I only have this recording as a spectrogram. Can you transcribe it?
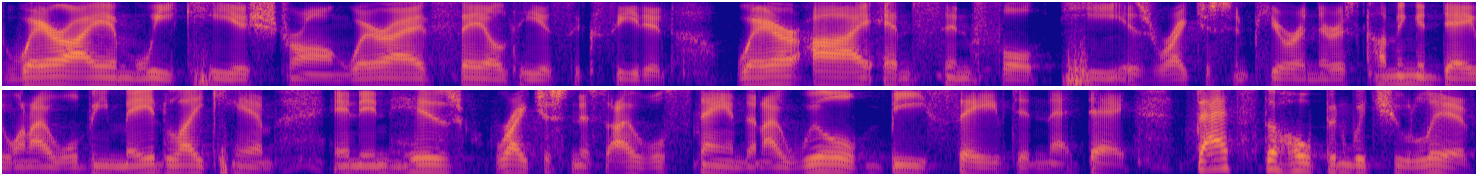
where I am weak, he is strong. Where I have failed, he has succeeded. Where I am sinful, he is righteous and pure. And there is coming a day when I will be made like him, and in his righteousness I will stand, and I will be saved in that day. That's the hope in which you live.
